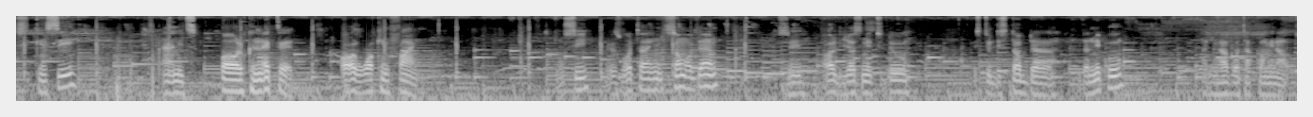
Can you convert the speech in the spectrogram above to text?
As you can see and it's all connected all working fine. You can see there's water in some of them. See all you just need to do is to disturb the the nipple and you have water coming out.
